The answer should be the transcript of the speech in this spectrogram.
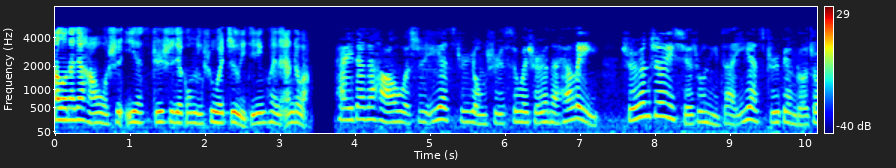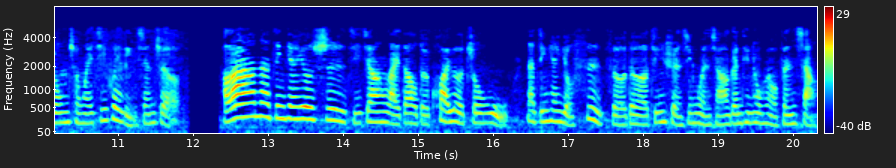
Hello，大家好，我是 ESG 世界公民数位治理基金会的 Angela。Hi，大家好，我是 ESG 永续思维学院的 Helly。学院致力协助你在 ESG 变革中成为机会领先者。好啦，那今天又是即将来到的快乐周五。那今天有四则的精选新闻想要跟听众朋友分享，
